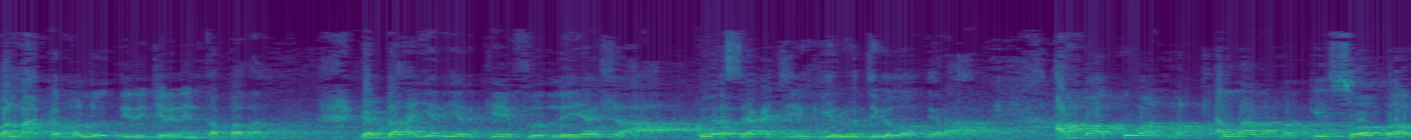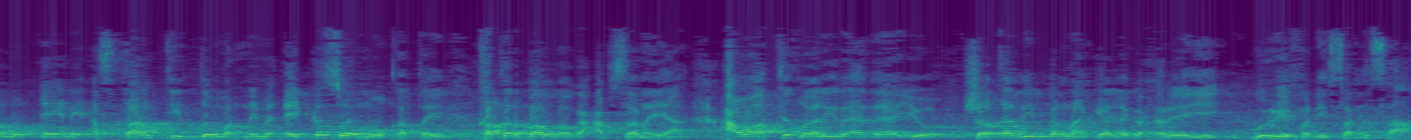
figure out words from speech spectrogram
bannaanka ma loo diri jirin inta badan. Gabdhaha yaryarkaee foodleeyaasha ah kuwaasaa cajiinkii roodiga loo diraa amaa kuwaan allaala markay soo baaluqeenay astaantii dumarnimo ay ka soo muuqatay khatar baa looga cabsanayaa cawaatiq baa la yidhaahdaayo shaqadii bannaankaa laga xoreeyey gurigay fadhiisanaysaa.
